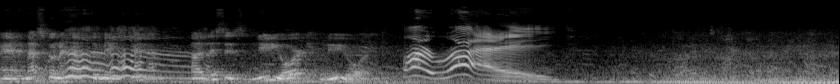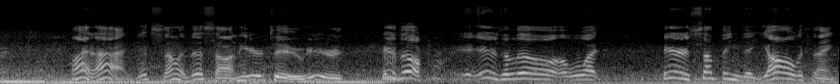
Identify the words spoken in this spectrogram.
and that's going to have to make do. Uh, this is New York, New York. All right. Why not? Get some of this on here too. Here's here's a little here's a little what here's something that y'all would think.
